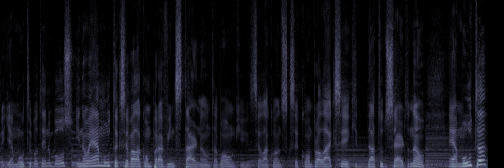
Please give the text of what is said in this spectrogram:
Peguei a multa e botei no bolso. E não é a multa que você vai lá comprar 20 Star, não, tá bom? Que sei lá quantos que você compra lá que, você, que dá tudo certo. Não. É a multa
